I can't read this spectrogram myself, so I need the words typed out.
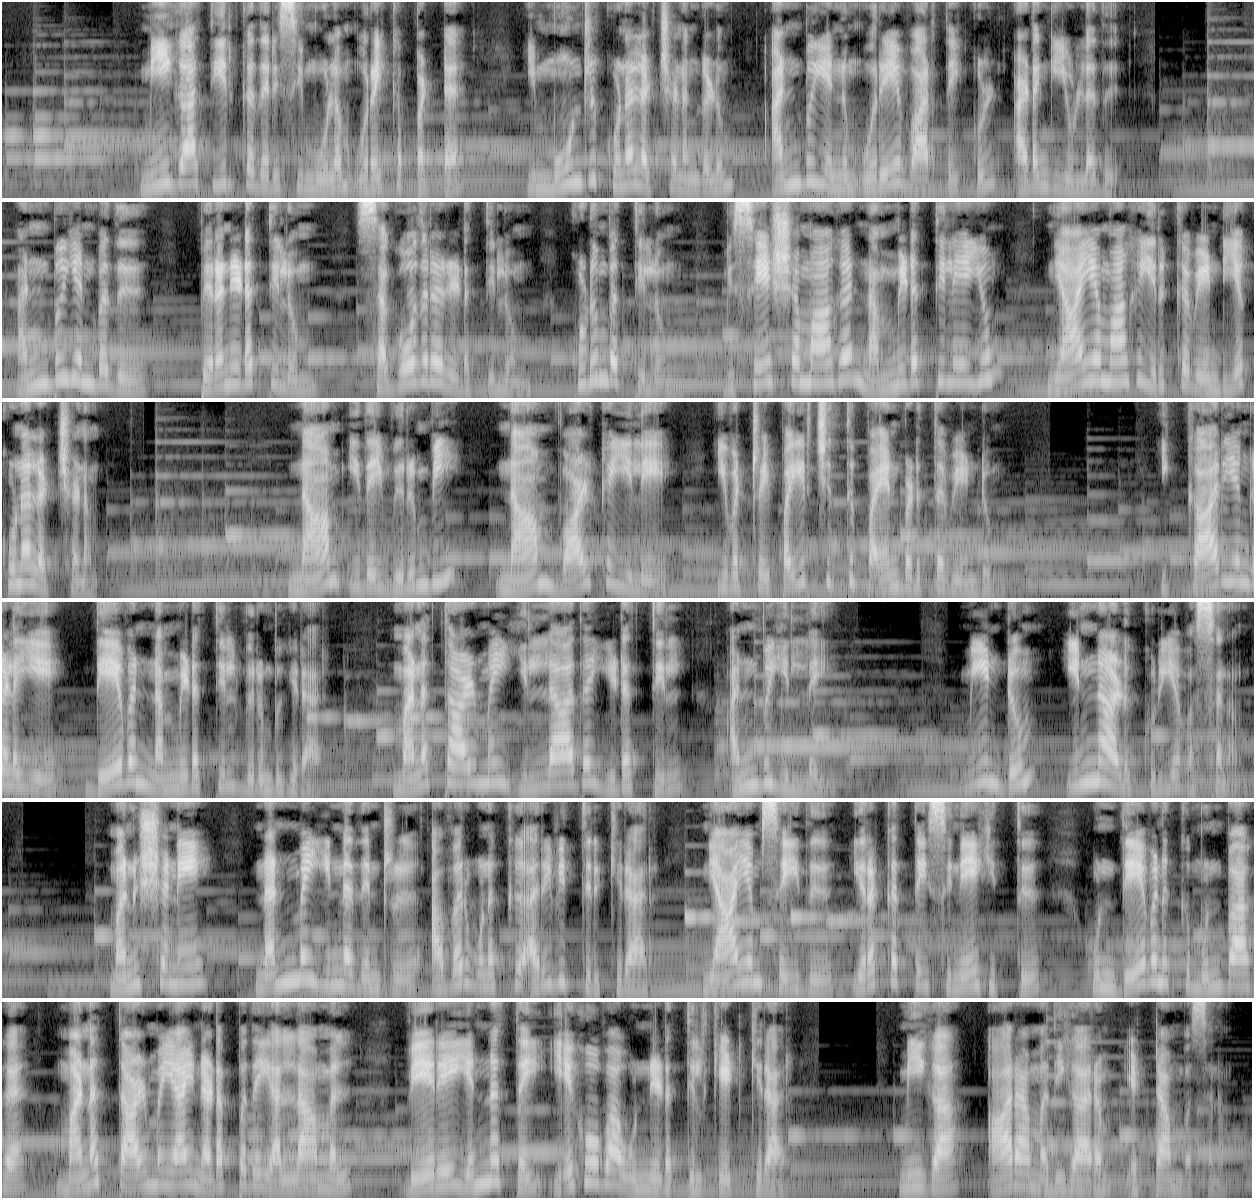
மீகா தீர்க்கதரிசி மூலம் உரைக்கப்பட்ட இம்மூன்று குணலட்சணங்களும் அன்பு என்னும் ஒரே வார்த்தைக்குள் அடங்கியுள்ளது. அன்பு என்பது பிறனிடத்திலும் சகோதரரிடத்திலும் குடும்பத்திலும் விசேஷமாக நம்மிடத்திலேயும் நியாயமாக இருக்க வேண்டிய குணலட்சணம். நாம் இதை விரும்பி நாம் வாழ்க்கையிலே இவற்றை பயிற்சித்து பயன்படுத்த வேண்டும். இக்காரியங்களையே தேவன் நம்மிடத்தில் விரும்புகிறார். மனத்தாழ்மை இல்லாத இடத்தில் அன்பு இல்லை. மீண்டும் இந்நாளுக்குரிய வசனம். மனுஷனே நன்மை இன்னதென்று அவர் உனக்கு அறிவித்திருக்கிறார். நியாயம் செய்து இரக்கத்தை சிநேகித்து உன் தேவனுக்கு முன்பாக மனத்தாழ்மையாய் நடப்பதை அல்லாமல் வேறே எண்ணத்தை ஏகோவா உன்னிடத்தில் கேட்கிறார்? மீகா ஆறாம் அதிகாரம் எட்டாம் வசனம்.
